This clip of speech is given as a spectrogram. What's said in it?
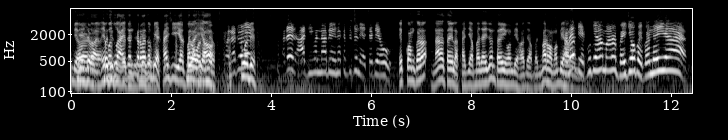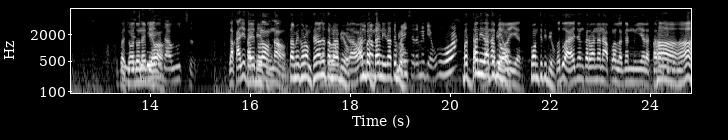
બેહો હેડો. જાઓ. એ બધું આયોજન કરવા તો બેઠા છીએ યાર ભલાજી આવો મને જો તું ને, બે અરે આ જીવન ના બે એના કરતી તો નેચે બેહું એક કામ કરો ના ના તઈ લખાજી આ બાજુ આવી જાઓ ને તઈ એમાં બેહવા દે આ મારો આમાં બેહવા અરે દે. ભેગું મારા ભાઈ જેવો ભાઈબંધ નહીં યાર. કશો વાંધો નહીં બે દાવનું જ છે. લખાજી તમે થોડા. આમ તમે થોડા તમે બેહો. અને બધા નિરાતે બેહો. બધા નિરાતે બેહો. બેહો યાર. શાંતિથી બેહો. બધું આયોજન કરવાના ને આપણા લગ્નનું યાર હા હા.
